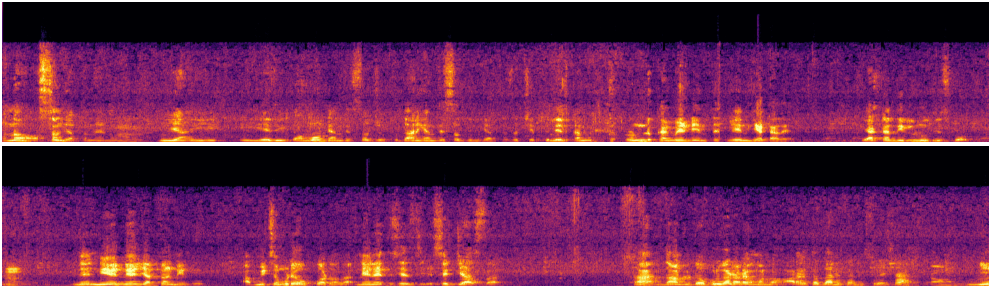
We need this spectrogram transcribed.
ఉన్నాం వస్తాం చెప్తాను నేను. నువ్వు ఏది అమౌంట్ ఎంత ఇస్తావు చెప్పు. దానికి ఎంత ఇస్తావు దీనికి ఎంత ఇస్తావు చెప్తే లేదు కమి రెండు కమ్యూనిటీ ఎంత ఏంది? ఎట్టదే ఎట్టంది ఇల్లు నువ్వు తీసుకో. నేను నేను నేను చెప్తాను నీకు. మీ చెమ్ముడే ఒప్పుకోవటం వల్ల నేనైతే సెట్ సెట్ చేస్తా. ఆ? దాంట్లో డబ్బులు కూడా అడగమన్నావు. అడగతా దానికని సురేష. నీ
